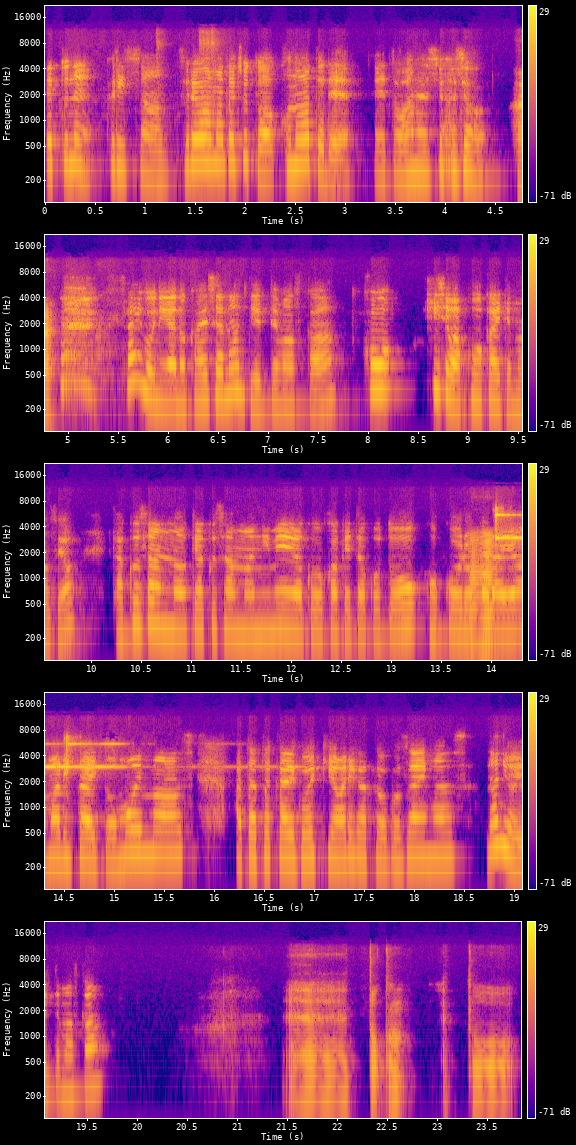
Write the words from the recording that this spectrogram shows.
えっとね、クリスさん、それはまたちょっとこの後で、えっと、お話ししましょう。はい。最後にあの会社なんて言ってますか？こう、記事はこう書いてますよ。たくさんのお客様に迷惑をかけたことを心から謝りたいと思います。温かいご意見ありがとうございます。何を言ってますか？えーっと、この、えっと、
